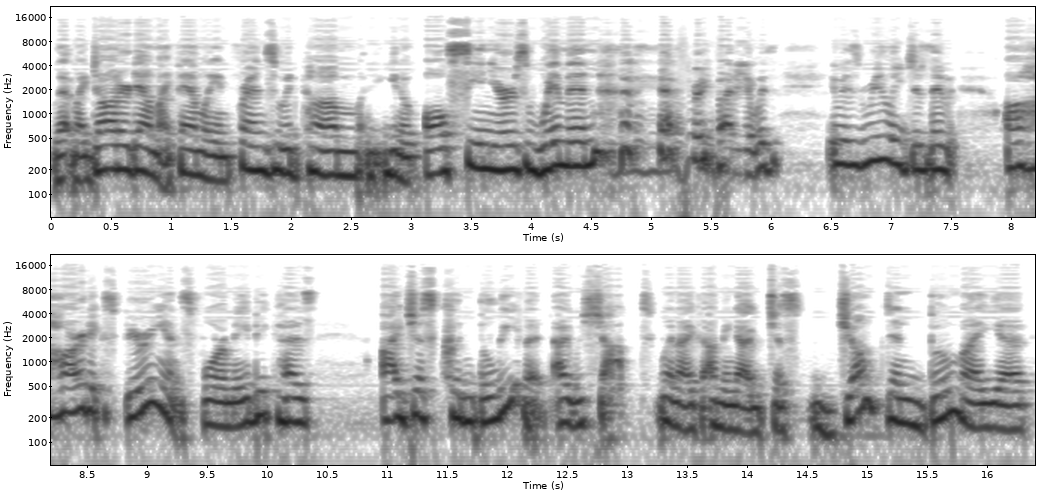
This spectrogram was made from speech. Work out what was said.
let my daughter down, my family and friends who had come, you know, all seniors, women, everybody. It was, it was really just a hard experience for me because I just couldn't believe it. I was shocked when I, I mean, I just jumped and boom, my, uh,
